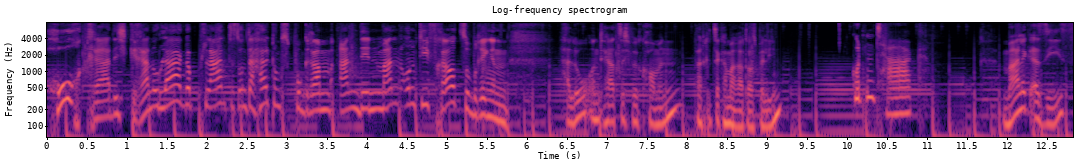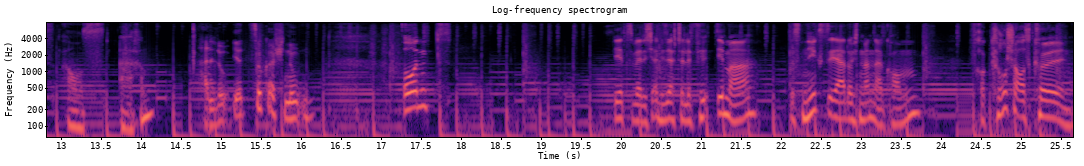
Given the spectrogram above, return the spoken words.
hochgradig granular geplantes Unterhaltungsprogramm an den Mann und die Frau zu bringen. Hallo und herzlich willkommen, Patricia Kamerad aus Berlin. Guten Tag. Malik Aziz aus Aachen. Hallo, ihr Zuckerschnuten. Und jetzt werde ich an dieser Stelle für immer das nächste Jahr durcheinander kommen. Frau Kirsche aus Köln.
